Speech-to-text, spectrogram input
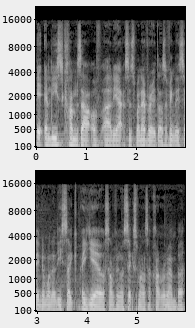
it at least comes out of early access whenever it does. I think they say they want at least like a year or something or six months. I can't remember.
